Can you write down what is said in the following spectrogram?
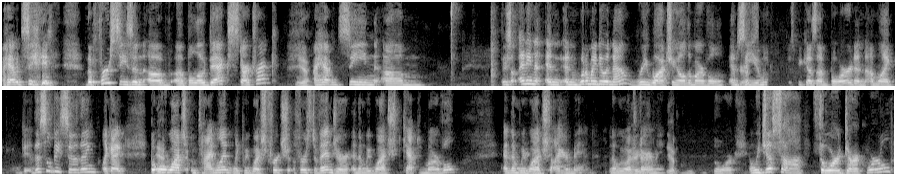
I haven't seen the first season of uh, Lower Decks Star Trek. Yeah. I haven't seen. um There's any and and what am I doing now? Rewatching all the Marvel MCU Yes. movies just because I'm bored and I'm like, this will be soothing. Like I, but Yeah. we're watching timeline. Like we watched first, first Avenger and then we watched Captain Marvel, and then we There you go. watched Iron Man, and then we watched you go. Iron Man. Yep. Thor, and we just saw Thor: Dark World.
